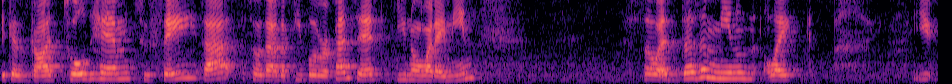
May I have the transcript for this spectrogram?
because God told him to say that so that the people repented. You know what I mean? So it doesn't mean like you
